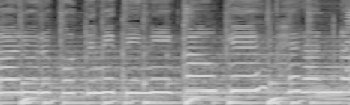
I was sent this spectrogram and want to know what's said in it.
কারুর পত্নী তিনি কাউকে ফেরান না।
